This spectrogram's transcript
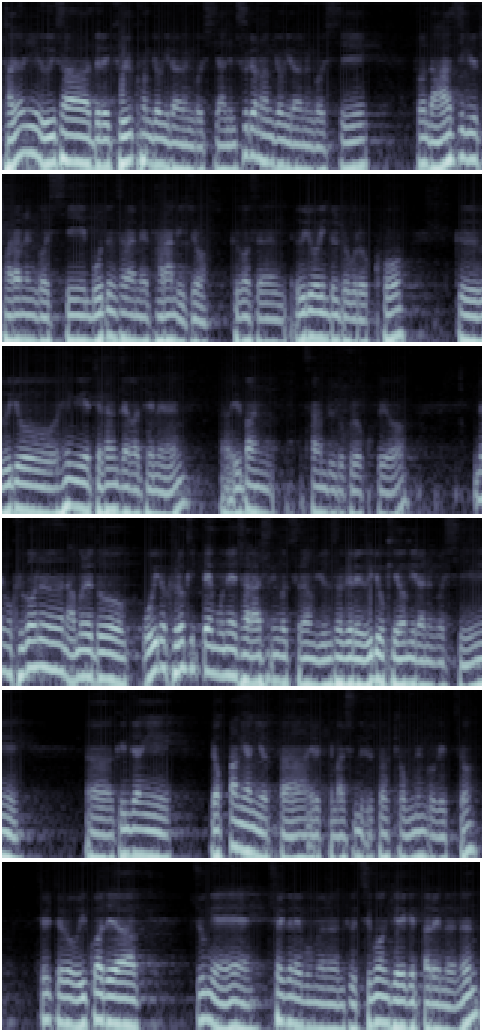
당연히 의사들의 교육 환경이라는 것이 아니면 수련 환경이라는 것이 더 나아지길 바라는 것이 모든 사람의 바람이죠. 그것은 의료인들도 그렇고 그 의료 행위의 대상자가 되는 어, 일반 사람들도 그렇고요. 근데 뭐 그거는 아무래도 오히려 그렇기 때문에 잘 아시는 것처럼 윤석열의 의료 계엄이라는 것이 어, 굉장히 역방향이었다 이렇게 말씀드릴 수밖에 없는 거겠죠. 실제로 의과대학 중에 최근에 보면은 그 증원 계획에 따르면은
